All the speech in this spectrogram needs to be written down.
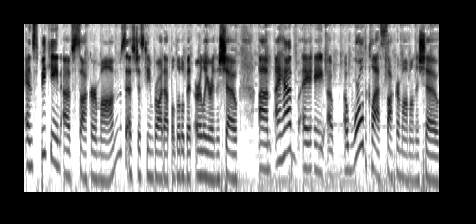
And speaking of soccer moms, as Justine brought up a little bit earlier in the show, um, I have a, a, a world class soccer mom on the show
